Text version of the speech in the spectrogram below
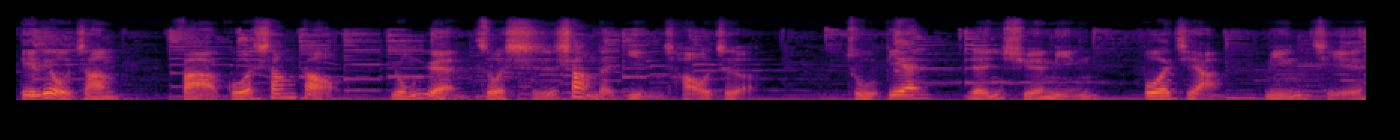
第六章《法国商道：永远做时尚的引潮者》，主编任学明，播讲明杰。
